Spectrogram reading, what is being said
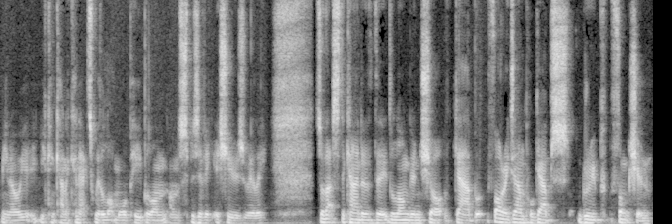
you know you, you, can kind of connect with a lot more people on, on specific issues really so that's the kind of the, the long and short of gab but for example gab's group function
